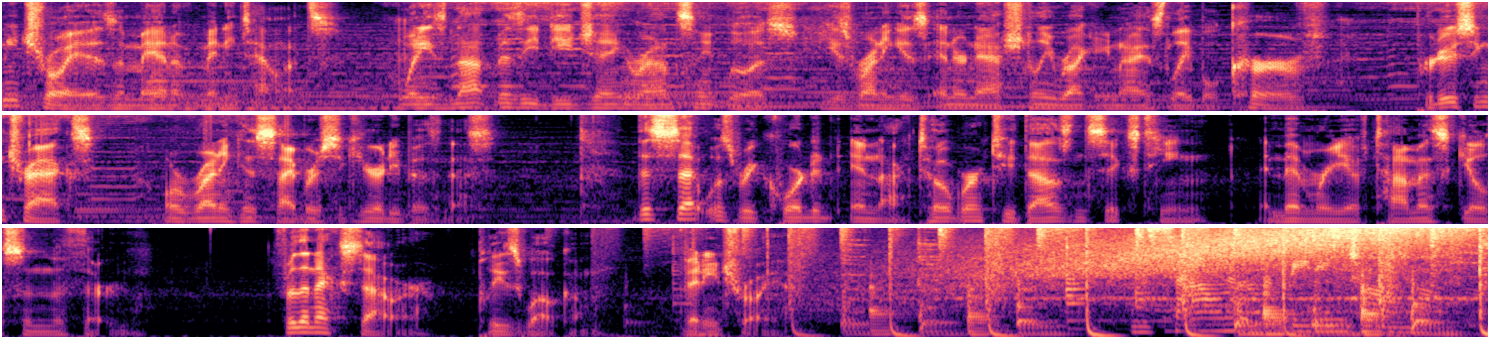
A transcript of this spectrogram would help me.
Vinny Troia is a man of many talents. When he's not busy DJing around St. Louis, he's running his internationally recognized label Curve, producing tracks, or running his cybersecurity business. This set was recorded in October 2016 in memory of Thomas Gilson III. For the next hour, please welcome Vinny Troia. The sound of beating.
